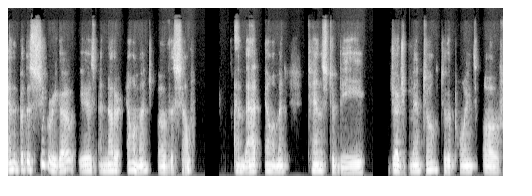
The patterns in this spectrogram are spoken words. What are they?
And but the superego is another element of the self, and that element tends to be judgmental to the point of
